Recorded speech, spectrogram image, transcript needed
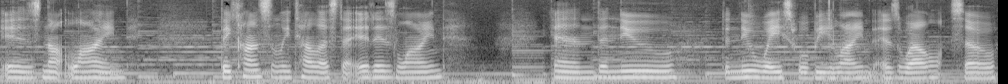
is not lined. They constantly tell us that it is lined and the new the new waste will be lined as well. So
